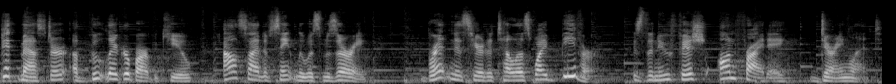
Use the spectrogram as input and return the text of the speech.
pitmaster of Bootleggin' Barbecue outside of St. Louis, Missouri. Brenton is here to tell us why beaver is the new fish on Friday during Lent.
